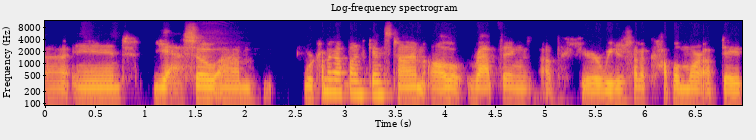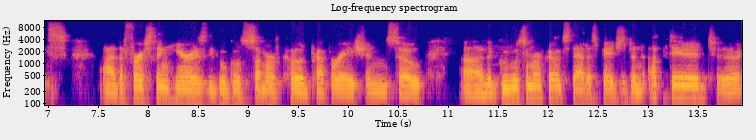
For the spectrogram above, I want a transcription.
Uh, and yeah, so um, we're coming up on against time. I'll wrap things up here. We just have a couple more updates. Uh, the first thing here is the Google Summer of Code preparation. So uh, the Google Summer of Code status page has been updated to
